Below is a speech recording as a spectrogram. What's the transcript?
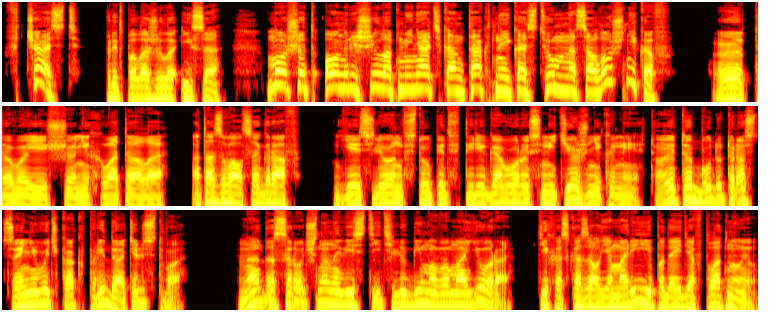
В часть, предположила Иса. Может, он решил обменять контактный костюм на солошников? Этого еще не хватало, отозвался граф. Если он вступит в переговоры с мятежниками, то это будут расценивать как предательство. Надо срочно навестить любимого майора, тихо сказал я Марии, подойдя вплотную.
